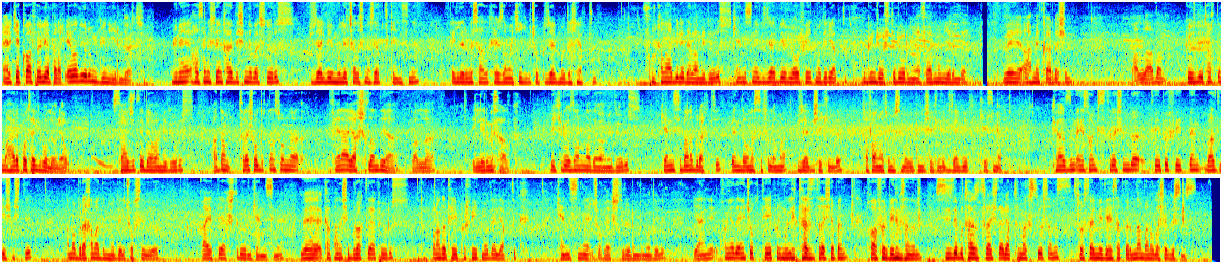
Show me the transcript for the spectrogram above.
Erkek kuaförlüğü yaparak ev alıyorum gün 24. Güne Hasan Hüseyin kardeşimle başlıyoruz. Güzel bir model çalışması yaptık kendisine. Ellerime sağlık. Her zamanki gibi çok güzel bir model yaptım. Furkan abiyle devam ediyoruz. Kendisine güzel bir low fade modeli yaptık. Bugün coşturuyorum ya formum yerinde. Ve Ahmet kardeşim. Vallahi adam gözlüğü taktı mı Harry Potter gibi oluyor ya. Sacit'le devam ediyoruz. Adam tıraş olduktan sonra fena yakışıklandı ya. Vallahi ellerime sağlık. Bekir Ozan'la devam ediyoruz. Kendisi bana bıraktı. Ben de ona sıfırlama güzel bir şekilde kafa anatomisine uygun bir şekilde güzel bir kesim yaptım. Kazım en sonki tıraşında taper fade'den vazgeçmişti. Ama bırakamadım modeli çok seviyor. Gayet de yakıştırıyorum kendisine. Ve kapanışı Burak'la yapıyoruz. Ona da taper fade model yaptık. Kendisine çok yakıştırıyorum bu modeli. Yani Konya'da en çok taper mullet tarzı tıraş yapan kuaför benim sanırım. Siz de bu tarz tıraşlar yaptırmak istiyorsanız sosyal medya hesaplarımdan bana ulaşabilirsiniz.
